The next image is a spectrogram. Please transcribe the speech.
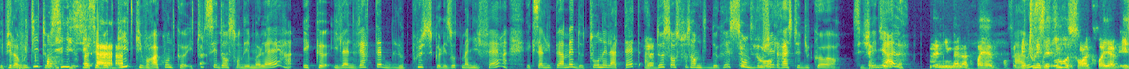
Et puis là, vous dites aussi, c'est votre guide qui vous raconte que toutes ses dents sont des molaires et qu'il a une vertèbre le plus que les autres mammifères et que ça lui permet de tourner la tête à 270 degrés sans bouger le reste du corps. C'est génial. Un animal incroyable, en fait. Ah Mais tous les animaux sont incroyables. Et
